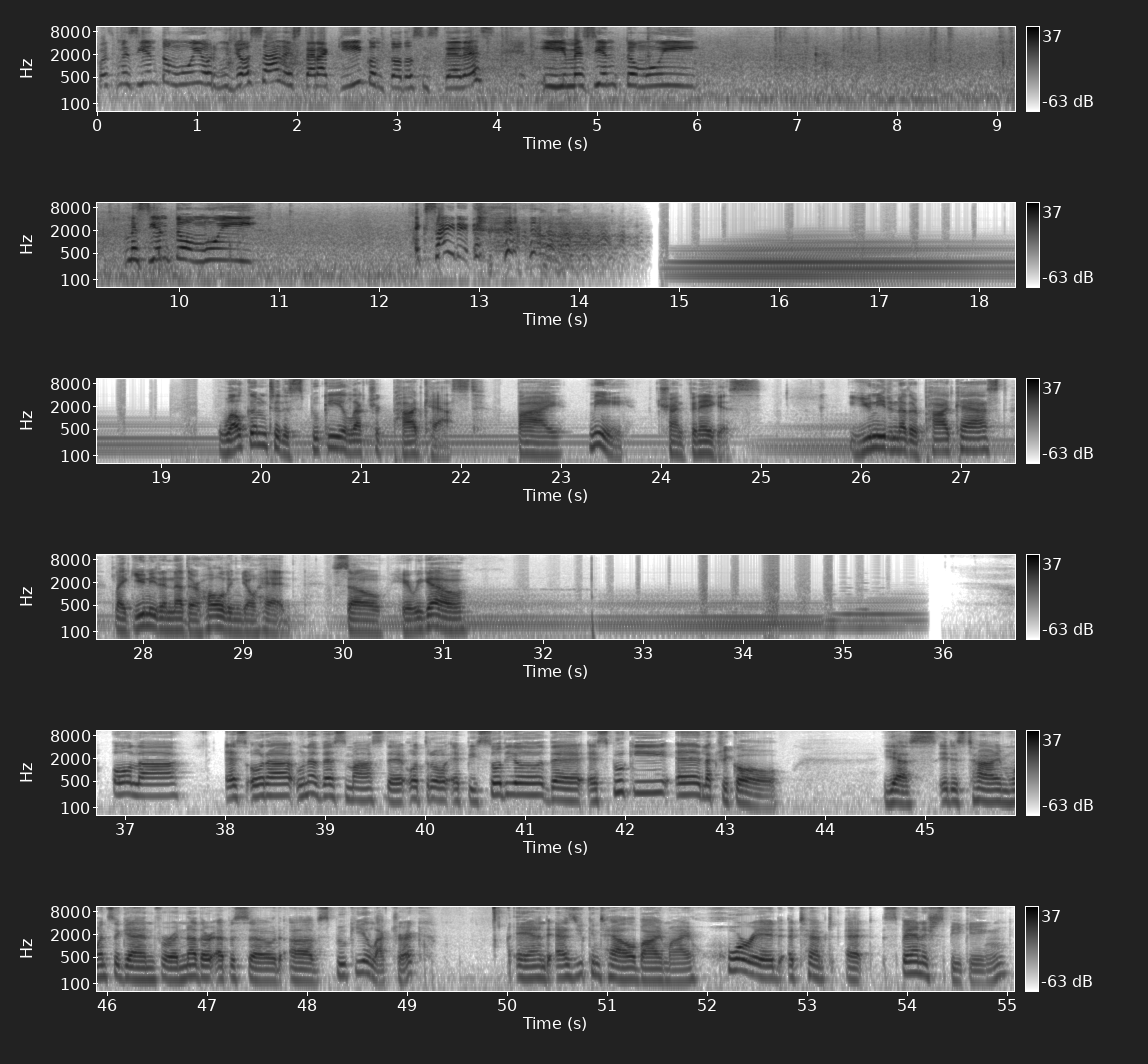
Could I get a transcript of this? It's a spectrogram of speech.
Pues me siento muy orgullosa de estar aquí con todos ustedes y me siento muy... Me siento muy... excited. Welcome to the Spooky Electric Podcast by me, Trent Venegas. You need another podcast like you need another hole in your head. So here we go. Hola, es hora una vez más de otro episodio de Spooky Electrico. Yes, it is time once again for another episode of Spooky Electric. And as you can tell by my horrid attempt at Spanish speaking,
